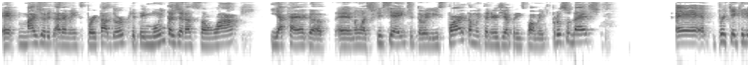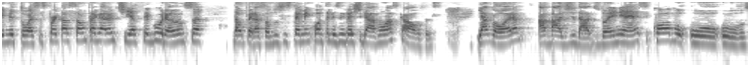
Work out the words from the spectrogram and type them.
é, majoritariamente exportador, porque tem muita geração lá e a carga é, não é suficiente, então ele exporta muita energia principalmente para o Sudeste. É, porque que limitou essa exportação para garantir a segurança da operação do sistema enquanto eles investigavam as causas. E agora, a base de dados do ONS, como o, os,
